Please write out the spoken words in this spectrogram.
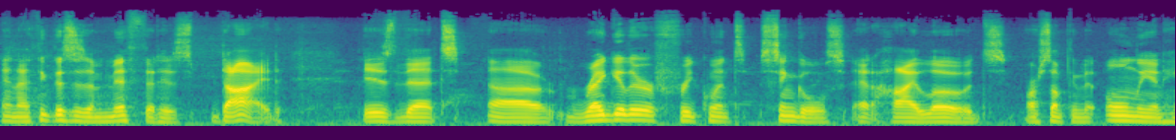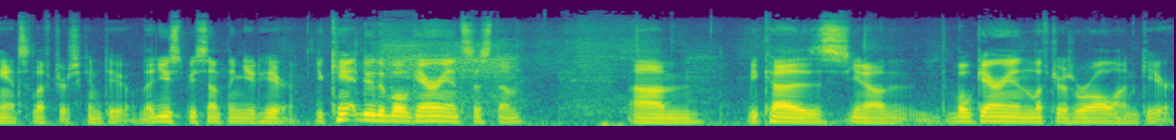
and I think this is a myth that has died, is that uh, regular, frequent singles at high loads are something that only enhanced lifters can do. That used to be something you'd hear. You can't do the Bulgarian system um, because you know the Bulgarian lifters were all on gear.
